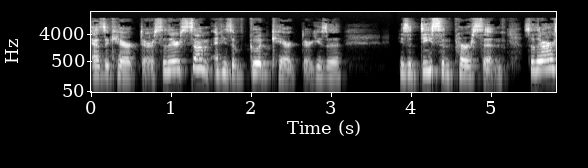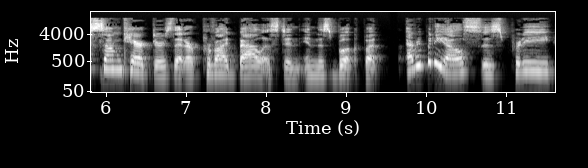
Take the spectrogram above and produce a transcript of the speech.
as a character. So there's some and he's a good character. He's a he's a decent person. So there are some characters that are provide ballast in in this book, but everybody else is pretty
